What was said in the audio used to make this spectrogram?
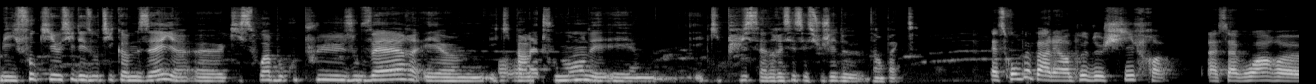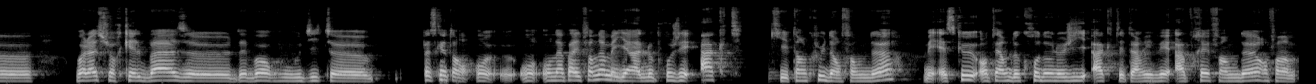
Mais il faut qu'il y ait aussi des outils comme Zei euh, qui soient beaucoup plus ouverts et, et qui parlent à tout le monde et, et, qui puissent adresser ces sujets d'impact. Est-ce qu'on peut parler un peu de chiffres, à savoir voilà sur quelle base d'abord vous vous dites parce qu'attends, on, on, a parlé de Founder, mais il y a le projet ACT qui est inclus dans Founder. Mais est-ce que, en termes de chronologie, Act est arrivé après Founder? Enfin,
